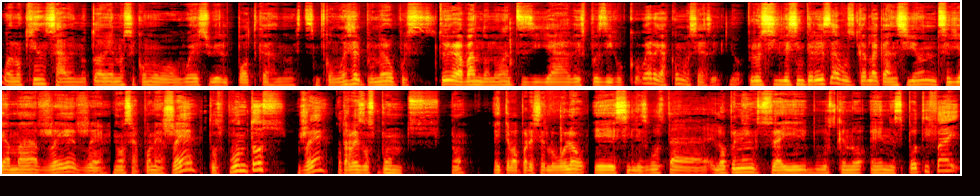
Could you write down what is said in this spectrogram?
bueno, quién sabe, ¿no? Todavía no sé cómo voy a subir el podcast, ¿no? Este, como es el primero, pues estoy grabando, ¿no? Antes y ya después digo, verga, ¿cómo se hace? Pero si les interesa buscar la canción, se llama Re, Re, ¿no? O sea, pones Re, dos puntos, Re, otra vez dos puntos. Ahí te va a aparecer luego, luego. Eh, si les gusta el opening, pues ahí búsquenlo en Spotify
